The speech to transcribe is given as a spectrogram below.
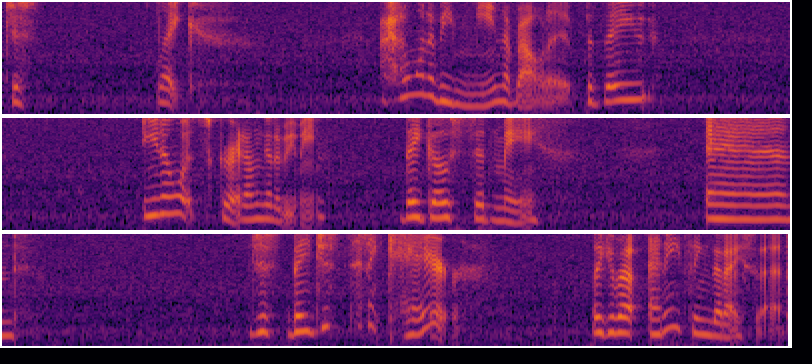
just like I don't want to be mean about it, but they you know what? Screw it. I'm going to be mean. They ghosted me. And just they just didn't care. Like about anything that I said.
